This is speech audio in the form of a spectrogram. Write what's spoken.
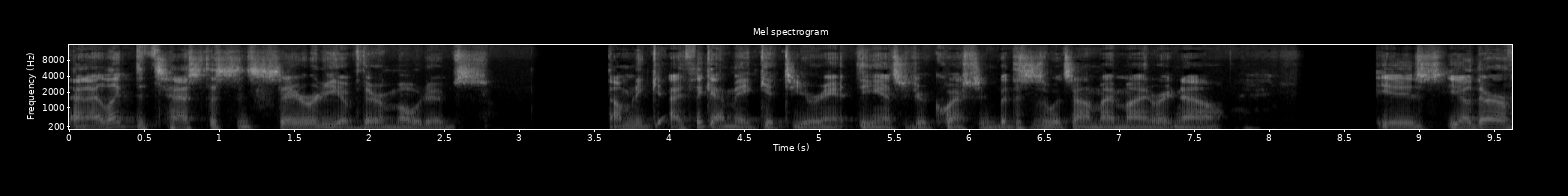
and I like to test the sincerity of their motives. I'm gonna. I think I may get to your the answer to your question, but this is what's on my mind right now. Is you know there are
